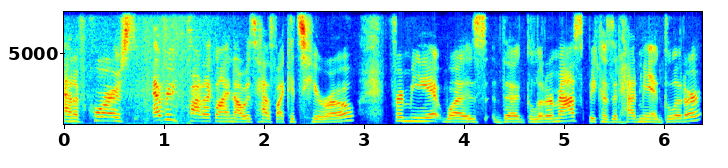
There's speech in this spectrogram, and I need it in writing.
And of course, every product line always has like its hero. For me, it was the glitter mask because it had me at glitter,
